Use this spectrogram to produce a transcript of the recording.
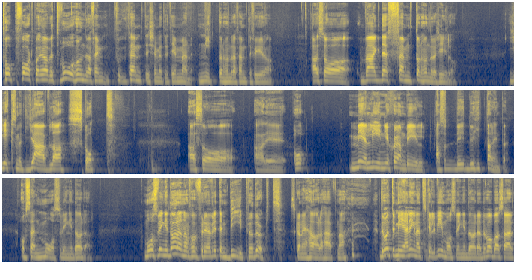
Toppfart på över 250 km i timmen 1954. Alltså, vägde 1500 kilo. Gick som ett jävla skott. Alltså, ja det är... Och med linjeskön bil, alltså det, du hittar inte. Och sen måsvingedörrar. Måsvingedörrarna var för övrigt en biprodukt, ska ni höra och häpna. Det var inte meningen att det skulle bli måsvingedörrar. Det var bara så här,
